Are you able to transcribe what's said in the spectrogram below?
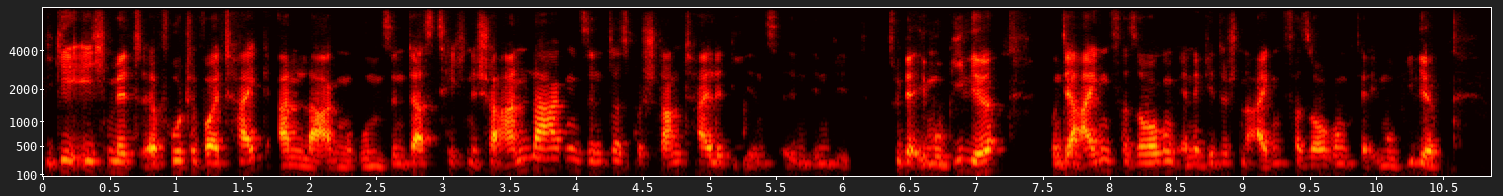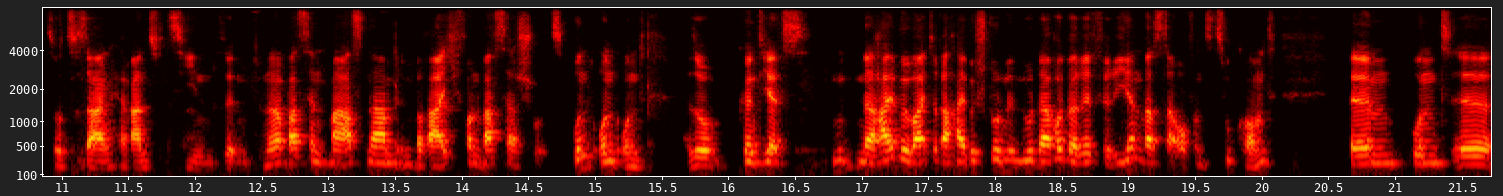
Wie gehe ich mit äh, Photovoltaikanlagen um? Sind das technische Anlagen? Sind das Bestandteile, die ins, in, in die, zu der Immobilie und der Eigenversorgung, energetischen Eigenversorgung der Immobilie sozusagen heranzuziehen sind. Ne? Was sind Maßnahmen im Bereich von Wasserschutz und, und, und. Also könnt ihr jetzt eine halbe, weitere halbe Stunde nur darüber referieren, was da auf uns zukommt. Ähm, und, äh,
